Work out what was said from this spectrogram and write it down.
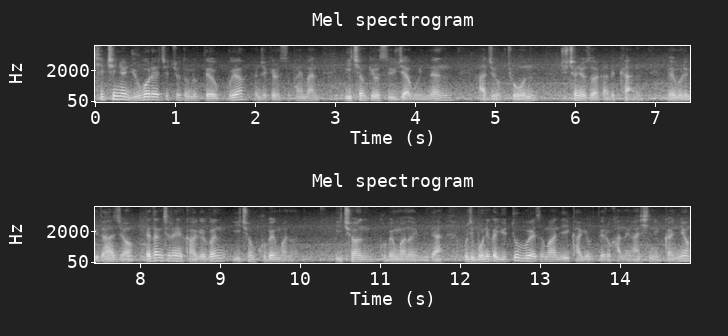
17년 6월에 최초 등록되었고요. 현재 키로수 8만 2천 키로수 유지하고 있는 아주 좋은 추천 요소가 가득한 매물이기도 하죠. 해당 차량의 가격은 2,900만 원. 2,900만 원입니다. 오직 보니까 유튜브에서만 이 가격대로 가능하시니까요.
